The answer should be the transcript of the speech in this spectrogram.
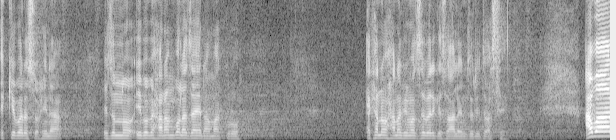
একেবারে সহিনা এজন্য এইভাবে হারাম বলা যায় না মাকরু। এখানেও হানাফি মাঝহের কিছু আলেম জড়িত আছে। আবার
